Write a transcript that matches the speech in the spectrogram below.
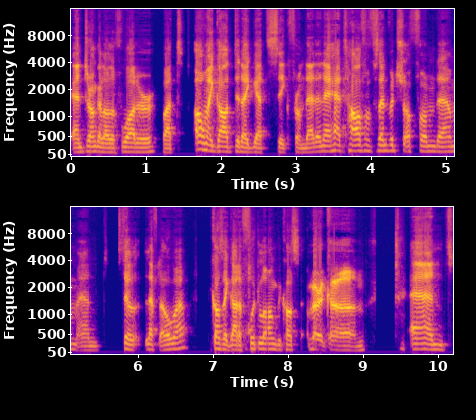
And drank a lot of water, but oh my god, did I get sick from that? And I had half of sandwich of- from them and still left over because I got a foot long because American, and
